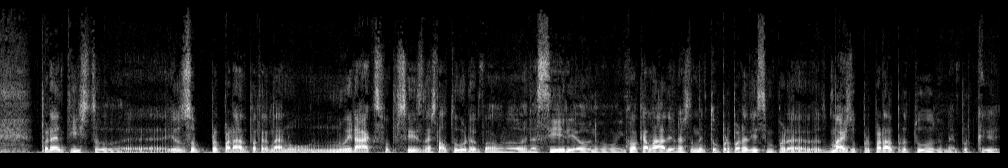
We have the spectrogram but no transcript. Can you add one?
perante isto, uh, eu sou preparado para treinar no, no Iraque, se for preciso, nesta altura, ou no, na Síria, ou no, em qualquer lado. Eu, honestamente, estou preparadíssimo para, mais do que preparado para tudo, né? porque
